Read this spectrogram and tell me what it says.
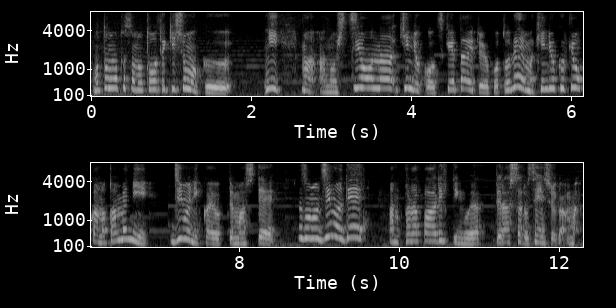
もともとその投擲種目に、まあ、あの、必要な筋力をつけたいということで、まあ、筋力強化のためにジムに通ってまして、でそのジムで、あの、パラパワーリフティングをやってらっしゃる選手が、まあ、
